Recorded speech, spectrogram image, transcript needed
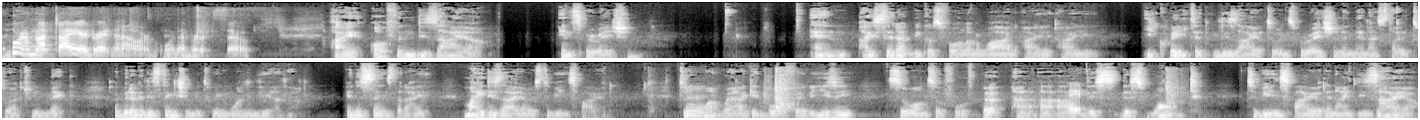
or i'm not tired right now or whatever mm-hmm. so i often desire inspiration and i say that because for a little while i i equated desire to inspiration, and then I started to actually make a bit of a distinction between one and the other, in the sense that I my desire is to be inspired to mm. the hmm. point where I get bored fairly easy, so on and so forth. But uh, I, have this this want to be inspired, and I desire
